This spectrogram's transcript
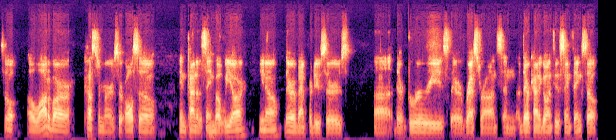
So, a lot of our customers are also in kind of the same boat we are. You know, they're event producers, uh, they're breweries, they're restaurants, and they're kind of going through the same thing. So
